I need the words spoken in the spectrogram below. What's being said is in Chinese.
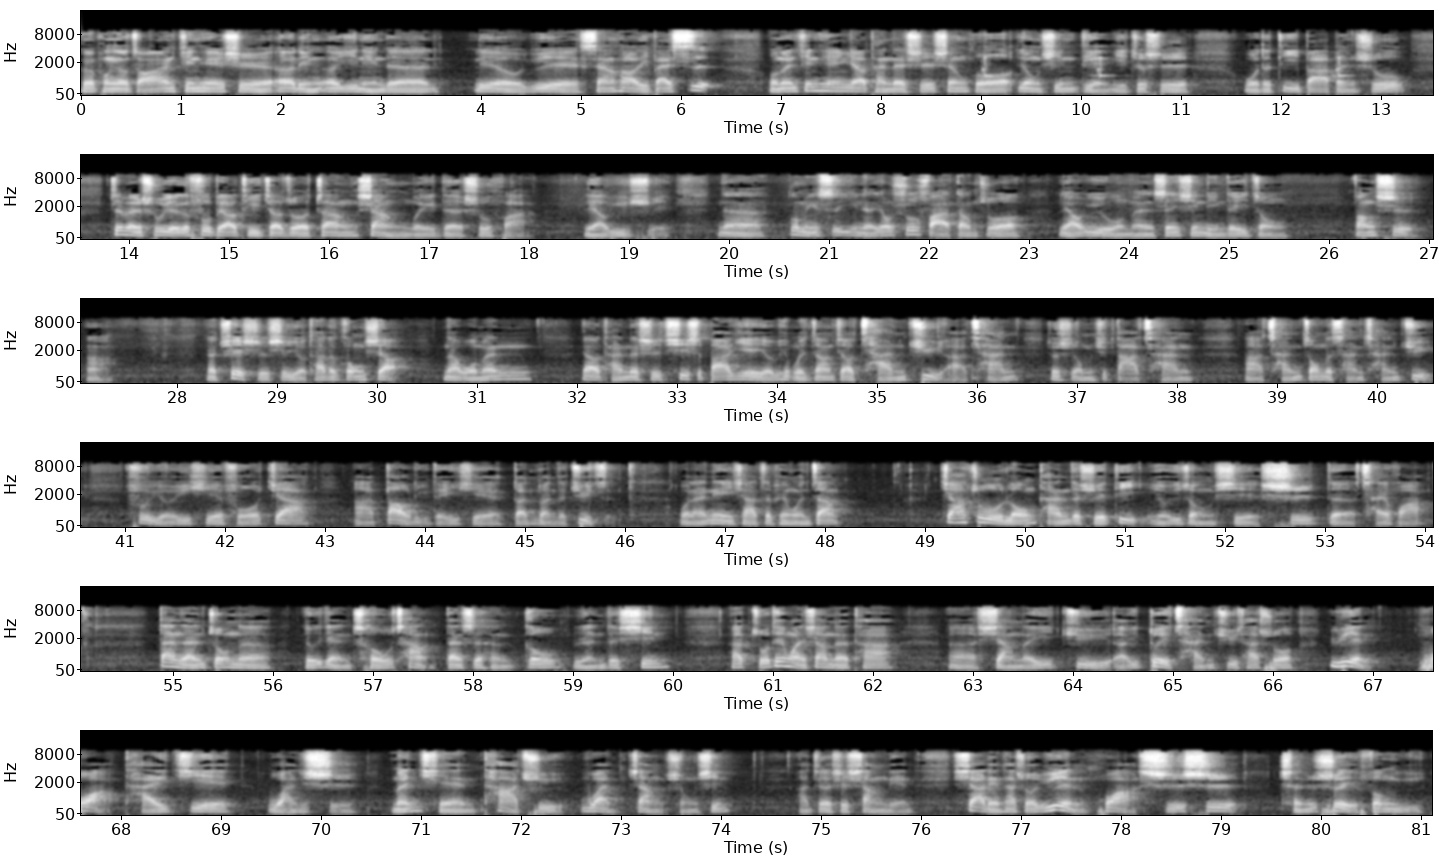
各位朋友早安，今天是二零二一年的六月三号，礼拜四。我们今天要谈的是生活用心点，也就是我的第八本书。这本书有一个副标题叫做张尚维的书法疗愈学。那顾名思义呢，用书法当做疗愈我们身心灵的一种方式啊。那确实是有它的功效。那我们要谈的是七十八页有一篇文章叫禅句啊，禅就是我们去打禅啊，禅宗的禅禅句，富有一些佛家啊道理的一些短短的句子。我来念一下这篇文章。家住龙潭的学弟有一种写诗的才华，淡然中呢。有一点惆怅，但是很勾人的心。他昨天晚上呢，他呃想了一句呃一对残句，他说：“愿化台阶顽石，门前踏去万丈雄心。”啊，这个是上联。下联他说：“愿化石狮，沉睡风雨，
